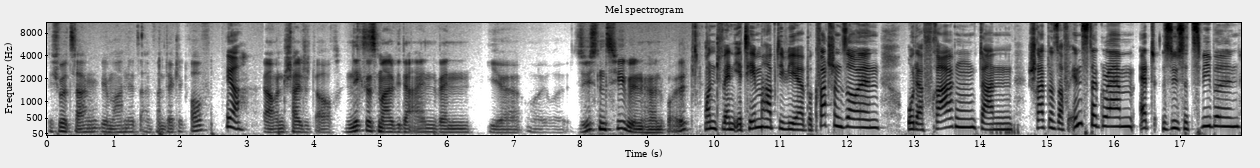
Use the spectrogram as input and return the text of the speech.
Ich würde sagen, wir machen jetzt einfach einen Deckel drauf. Ja. Ja, und schaltet auch nächstes Mal wieder ein, wenn ihr eure süßen Zwiebeln hören wollt. Und wenn ihr Themen habt, die wir bequatschen sollen oder Fragen, dann schreibt uns auf Instagram at süße Zwiebeln.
